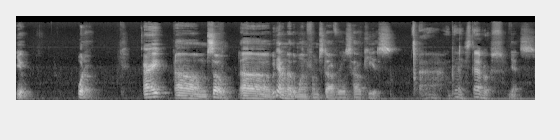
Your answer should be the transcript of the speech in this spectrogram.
Yo, what up? All right. Um. So, uh, we got another one from Stavros Halkias. Ah, okay. Stavros, Yes.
